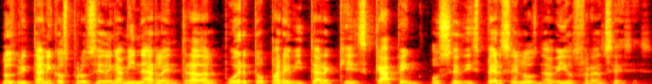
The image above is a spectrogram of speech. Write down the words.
Los británicos proceden a minar la entrada al puerto para evitar que escapen o se dispersen los navíos franceses.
